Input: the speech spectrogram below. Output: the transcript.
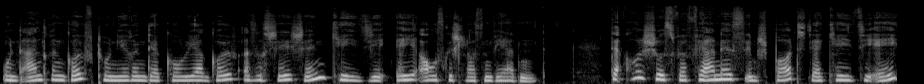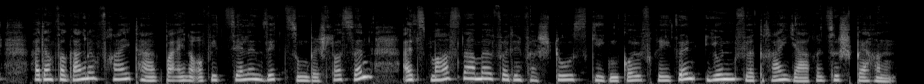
und anderen Golfturnieren der Korea Golf Association KGA ausgeschlossen werden. Der Ausschuss für Fairness im Sport der KGA hat am vergangenen Freitag bei einer offiziellen Sitzung beschlossen, als Maßnahme für den Verstoß gegen Golfregeln Jun für drei Jahre zu sperren.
